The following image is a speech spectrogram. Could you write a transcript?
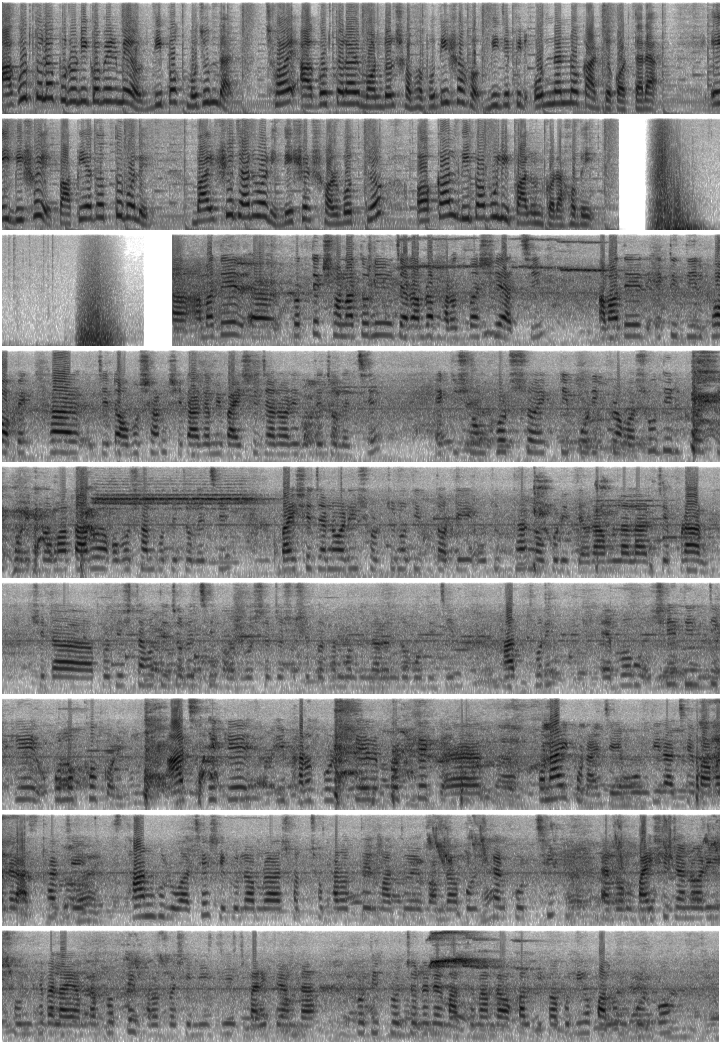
আগরতলা পুর নিগমের মেয়র দীপক মজুমদার, ছয় আগরতলার মণ্ডল সভাপতি সহ বিজেপির অন্যান্য কার্যকর্তারা। এই বিষয়ে পাপিয়া দত্ত বলেন, বাইশে জানুয়ারি দেশের সর্বত্র অকাল দীপাবলি পালন করা হবে। আমাদের প্রত্যেক সনাতনী যারা আমরা ভারতবাসী আছি, আমাদের একটি দীর্ঘ অপেক্ষার যেটা অবসান, সেটা আগামী বাইশে জানুয়ারি হতে চলেছে। একটি সংঘর্ষ, একটি পরিক্রমা, সুদীর্ঘ একটি পরিক্রমা, তারও অবসান হতে চলেছে। বাইশে জানুয়ারি সূর্য নদীর তটে অযোধ্যা নগরীতে রামলালার যে প্রাণ সেটা প্রতিষ্ঠা হতে চলেছে। ভারতবর্ষের যশস্বী প্রধানমন্ত্রী নরেন্দ্র মোদীজির হাত ধরে এবং সে দিনটিকে উপলক্ষ করে। আজ থেকে এই ভারতবর্ষের প্রত্যেক কোনায় কোনায় যে মন্দির আছে বা আমাদের আস্থার যে স্থানগুলো আছে, সেগুলো আমরা স্বচ্ছ ভারতের মাধ্যমে আমরা পরিষ্কার করছি এবং বাইশে জানুয়ারি সন্ধেবেলায় আমরা প্রত্যেক ভারতবাসী নিজ নিজ বাড়িতে আমরা প্রদীপ প্রজ্বলনের মাধ্যমে আমরা অকাল দীপাবলিও পালন করব।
